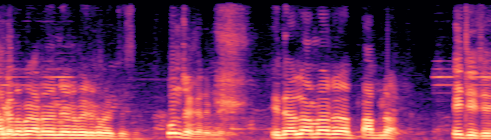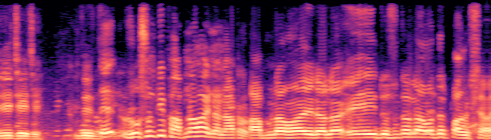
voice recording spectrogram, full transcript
সাতানব্বই আটানব্বই নিরানব্বই এরকম বেচতেছে। কোন জায়গার এমনি? এটা হলো আপনার পাবনা। এই যে এই যে এই যে। রসুন কি ভাবনা হয় না নাটক পাবনা হয় এটা হলো এই রসুনটা হলো আমাদের পাংশা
